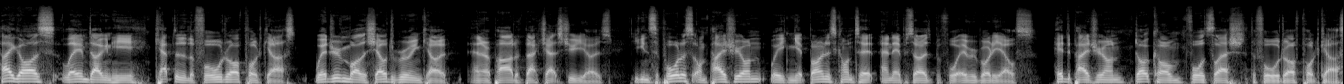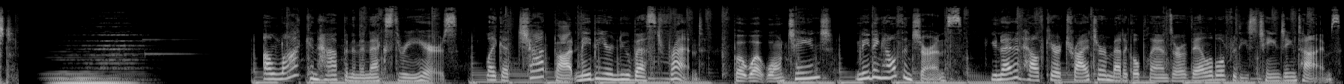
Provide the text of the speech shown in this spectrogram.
Hey guys, Liam Duggan here, captain of the Four Drive podcast. We're driven by the Shelter Brewing Co. and are a part of Backchat Studios. You can support us on Patreon, where you can get bonus content and episodes before everybody else. Head to patreon.com forward slash the Four Drive podcast. A lot can happen in the next three years. Like a chatbot may be your new best friend. But what won't change? Needing health insurance. United Healthcare TriTerm Medical Plans are available for these changing times.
